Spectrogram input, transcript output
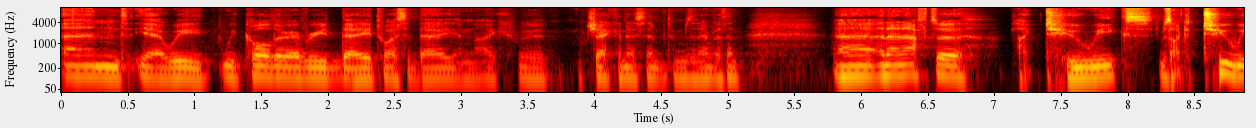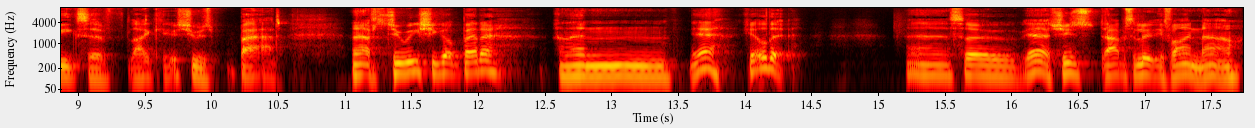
and yeah, we we called her every day, twice a day, and like we are checking her symptoms and everything. Uh, and then after like two weeks. It was like two weeks of like she was bad. And after two weeks, she got better, and then yeah, killed it. Uh, so yeah, she's absolutely fine now,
